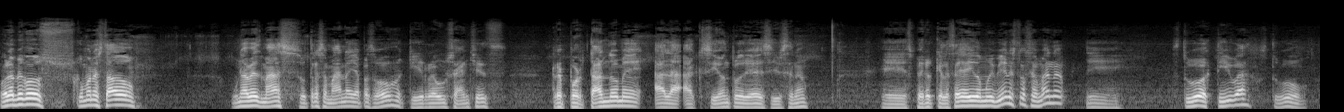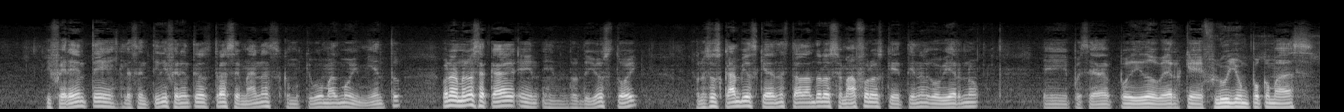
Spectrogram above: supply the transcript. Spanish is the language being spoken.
Hola amigos, ¿cómo han estado? Una vez más, otra semana ya pasó, aquí Raúl Sánchez reportándome a la acción, podría decirse, ¿no? Eh, espero que les haya ido muy bien esta semana. Eh, estuvo activa, estuvo diferente, la sentí diferente otras semanas, como que hubo más movimiento. Bueno, al menos acá en, en donde yo estoy, con esos cambios que han estado dando los semáforos que tiene el gobierno eh, pues se ha podido ver que fluye un poco más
